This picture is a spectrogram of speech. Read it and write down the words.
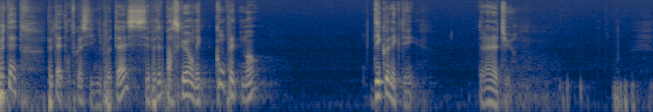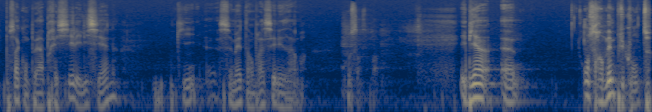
Peut-être, peut-être, en tout cas c'est une hypothèse, c'est peut-être parce qu'on est complètement déconnecté de la nature. C'est pour ça qu'on peut apprécier les lycéennes qui se mettent à embrasser les arbres au sens propre. Eh bien, euh, on se rend même plus compte.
